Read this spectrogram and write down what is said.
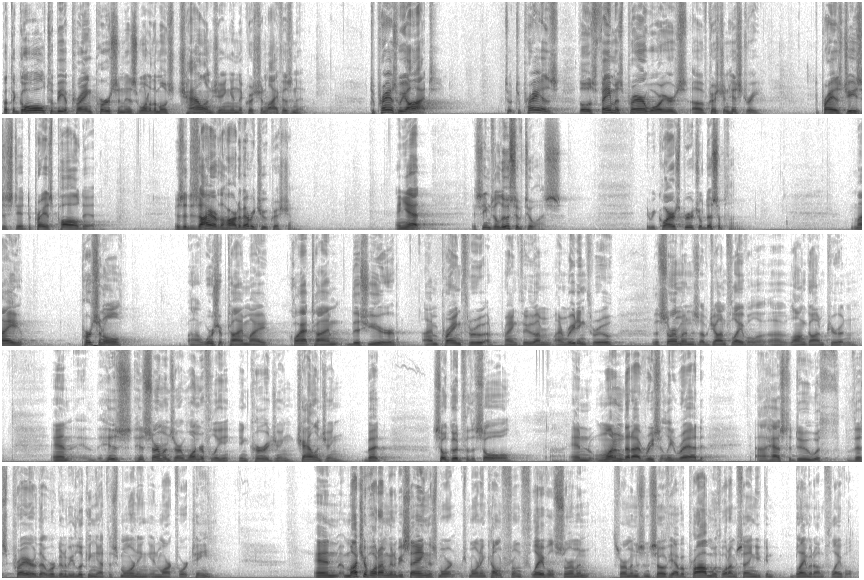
But the goal to be a praying person is one of the most challenging in the Christian life, isn't it? To pray as we ought, to, to pray as those famous prayer warriors of Christian history, to pray as Jesus did, to pray as Paul did, is a desire of the heart of every true Christian. And yet, it seems elusive to us. It requires spiritual discipline. My personal uh, worship time, my quiet time this year, I'm praying through, uh, praying through, I'm, I'm reading through the sermons of John Flavel, a, a long gone Puritan. And his, his sermons are wonderfully encouraging, challenging, but so good for the soul. And one that I've recently read uh, has to do with this prayer that we're going to be looking at this morning in Mark 14. And much of what I'm going to be saying this, mor- this morning comes from Flavel's sermon, sermons. And so if you have a problem with what I'm saying, you can blame it on Flavel.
